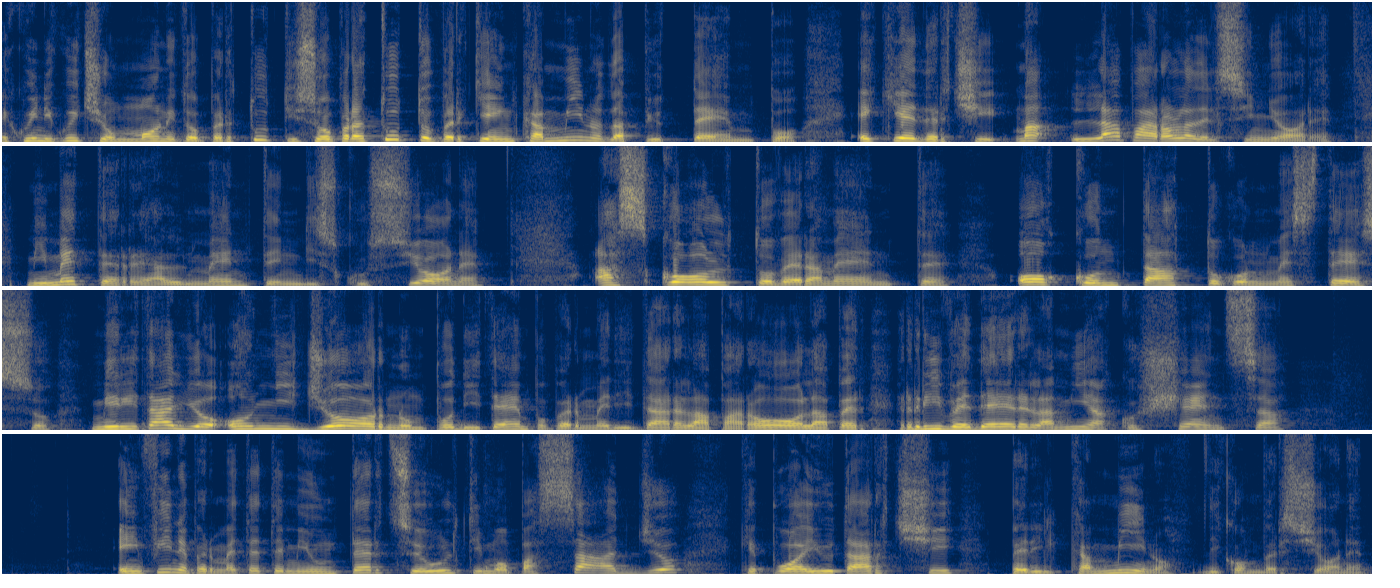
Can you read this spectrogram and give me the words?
E quindi qui c'è un monito per tutti, soprattutto per chi è in cammino da più tempo, e chiederci, ma la parola del Signore mi mette realmente in discussione? Ascolto veramente? Ho contatto con me stesso? Mi ritaglio ogni giorno un po' di tempo per meditare la parola, per rivedere la mia coscienza? E infine permettetemi un terzo e ultimo passaggio che può aiutarci per il cammino di conversione.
